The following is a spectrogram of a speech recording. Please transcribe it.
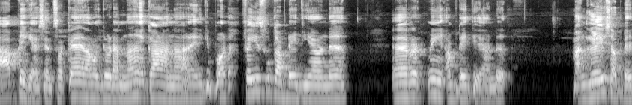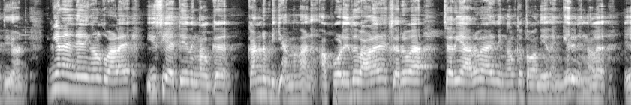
ആപ്ലിക്കേഷൻസ് ഒക്കെ നമുക്കിവിടെ നിന്ന് കാണാവുന്നതാണ്. എനിക്കിപ്പോൾ ഫേസ്ബുക്ക് അപ്ഡേറ്റ് ചെയ്യാനുണ്ട് റെഡ്മി അപ്ഡേറ്റ് ചെയ്യാനുണ്ട്. മംഗ്ലീഷ് അപ്ഡേറ്റ് ചെയ്യാണ്ട്. ഇങ്ങനെ തന്നെ നിങ്ങൾക്ക് വളരെ ഈസി ആയിട്ട് നിങ്ങൾക്ക് കണ്ടുപിടിക്കാവുന്നതാണ്. അപ്പോൾ ഇത് വളരെ ചെറുവ ചെറിയ അറിവായി നിങ്ങൾക്ക് തോന്നിയതെങ്കിൽ നിങ്ങൾ ഈ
